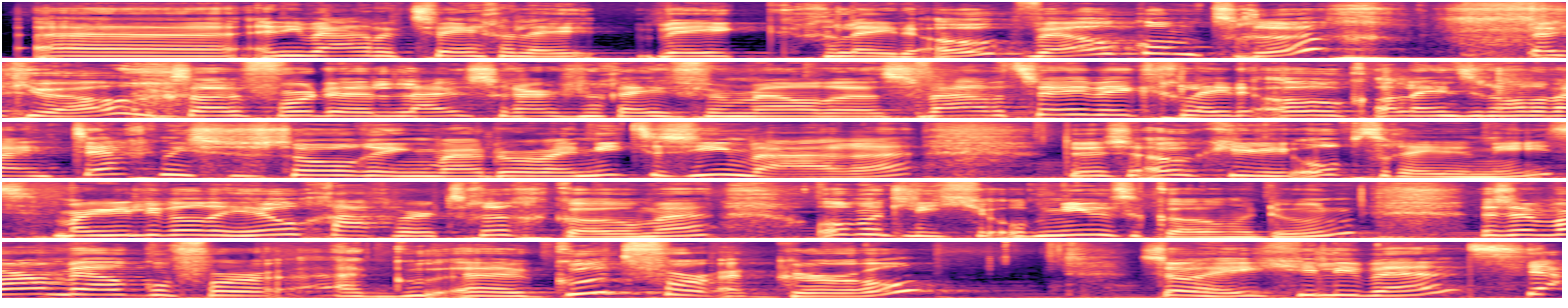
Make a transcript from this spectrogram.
Eh, en die waren er twee gele- weken geleden ook. Welkom terug. Dankjewel. Ik zal voor de luisteraars nog even vermelden. Ze waren twee weken geleden ook. Alleen toen hadden wij een technische storing waardoor wij niet te zien waren. Dus ook jullie optreden niet. Maar jullie wilden heel graag weer terugkomen om het liedje opnieuw te komen doen. Dus een warm welkom voor eh, Good for a Girl. Zo heet jullie band. Ja,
